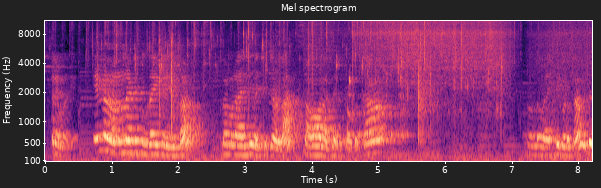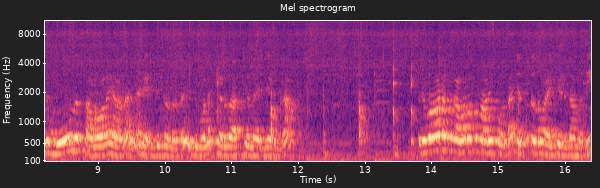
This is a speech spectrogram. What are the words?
ഇത്രയും മതി. എണ്ണ നന്നായിട്ട് ചൂടായി കഴിയുമ്പോൾ നമ്മൾ അരിഞ്ഞ് വെച്ചിട്ടുള്ള സവാള ചേർത്ത് കൊടുക്കാം. ഒന്ന് വഴറ്റി കൊടുക്കാം. ഇതൊരു മൂന്ന് സവോളയാണ് ഞാൻ എടുത്തിട്ടുള്ളത്. ഇതുപോലെ ചെറുതാക്കി ഒന്ന് അരിഞ്ഞെടുക്കാം ഒരുപാടൊക്കെ കളറൊക്കെ മാറിപ്പോണ്ട. ജസ്റ്റ് ഒന്ന് വഴറ്റിയെടുത്താൽ മതി.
